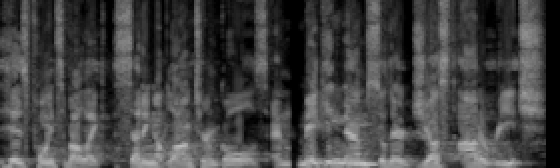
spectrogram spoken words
His points about like setting up long-term goals and making them Mm. so they're just out of reach.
